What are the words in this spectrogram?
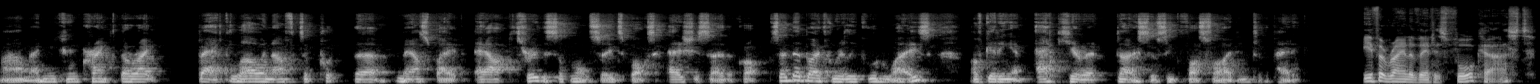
Um, and you can crank the rate back low enough to put the mouse bait out through the small seeds box as you sow the crop. So they're both really good ways of getting an accurate dose of zinc phosphide into the paddock. If a rain event is forecast,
